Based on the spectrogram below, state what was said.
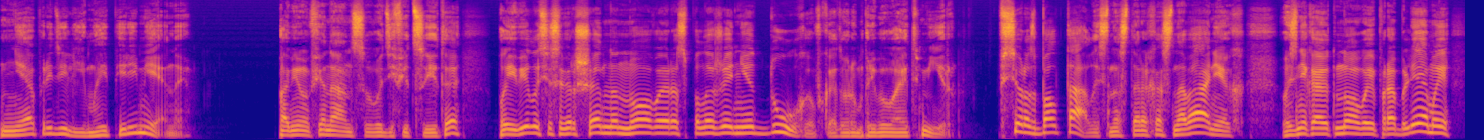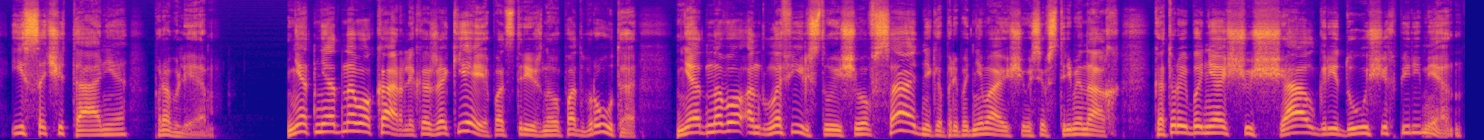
неопределимые перемены. Помимо финансового дефицита, появилось и совершенно новое расположение духа, в котором пребывает мир — все разболталось на старых основаниях, возникают новые проблемы и сочетания проблем. Нет ни одного карлика-жакея, подстриженного под брута, ни одного англофильствующего всадника, приподнимающегося в стременах, который бы не ощущал грядущих перемен.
